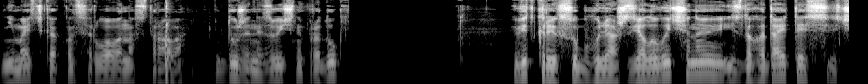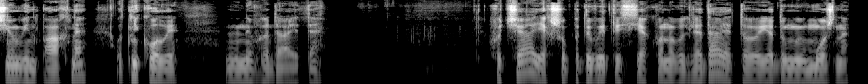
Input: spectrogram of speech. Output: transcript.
Німецька консервована страва. Дуже незвичний продукт. Відкрив суп гуляш з яловичиною і здогадайтесь, чим він пахне. От ніколи не вгадаєте. Хоча, якщо подивитись, як воно виглядає, то я думаю, можна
